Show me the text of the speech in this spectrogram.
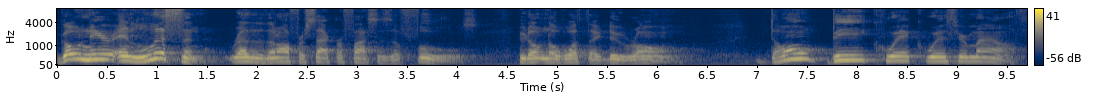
Go near and listen rather than offer sacrifices of fools who don't know what they do wrong. Don't be quick with your mouth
